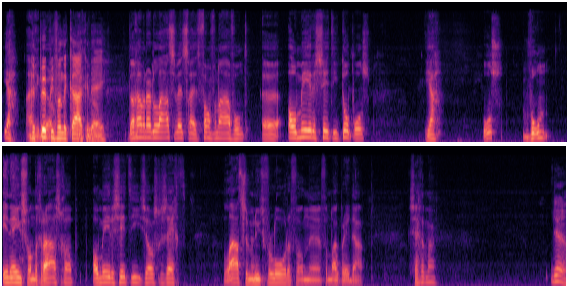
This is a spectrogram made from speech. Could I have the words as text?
Ja, de puppy van de KKD. Dan gaan we naar de laatste wedstrijd van vanavond. Uh, Almere City Topos. Ja, Os won ineens van de Graafschap. Almere City, zoals gezegd, laatste minuut verloren van, uh, van NAC Breda. Zeg het maar. Ja,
